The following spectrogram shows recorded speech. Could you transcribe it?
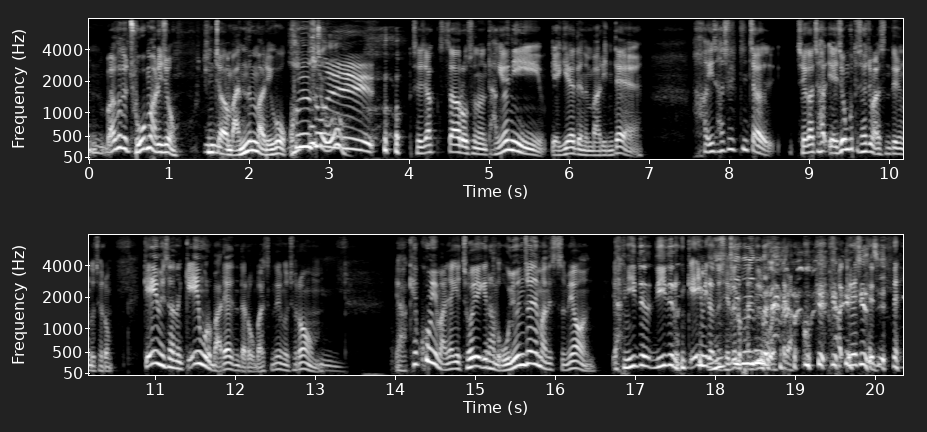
음, 말 그대로 좋은 말이죠. 진짜 맞는 말이고 콘솔 제작사로서는 당연히 얘기해야 되는 말인데 하, 이 사실 진짜 제가 자- 예전부터 자주 말씀드린 것처럼 게임 회사는 게임으로 말해야 된다고 말씀드린 것처럼 음. 야 캡콤이 만약에 저 얘기를 한 5년 전에만 했으면 야 니들 니들은 게임이라도 제대로 만들고. 해라 막 이랬을 텐데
